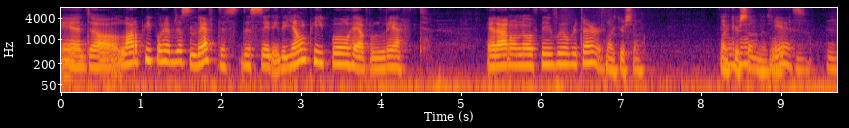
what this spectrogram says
And uh, a lot of people have just left this, this city. The young people have left and I don't know if they will return. Like your son. Like mm-hmm. your son is. Yes. Like, yeah, yeah.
